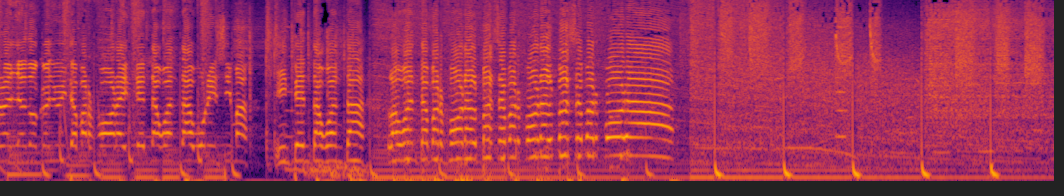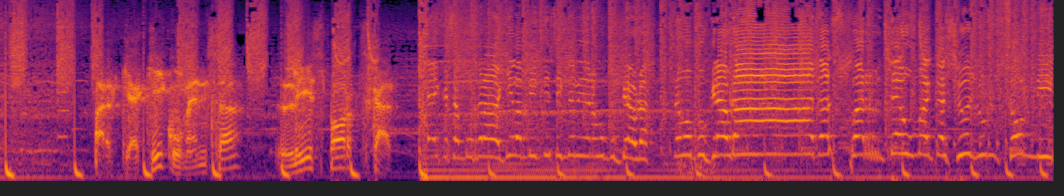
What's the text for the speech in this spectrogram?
Ratllador que lluita per fora, intenta aguantar, boníssima. Intenta aguantar, l'aguanta per fora, el passa per fora, el passa per fora! Perquè aquí comença l'eSports Cat. Ei, que s'embordaran aquí l'en 25 de vida, no m'ho puc creure, no m'ho puc creure! Desperteu-me, que això és un somni!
